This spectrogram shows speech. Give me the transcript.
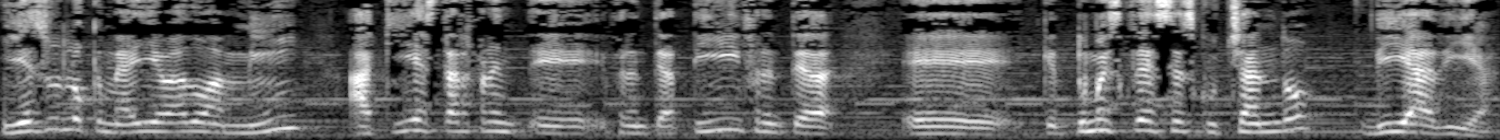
Y eso es lo que me ha llevado a mí aquí a estar frente, eh, frente a ti, frente a eh, que tú me estés escuchando día a día.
